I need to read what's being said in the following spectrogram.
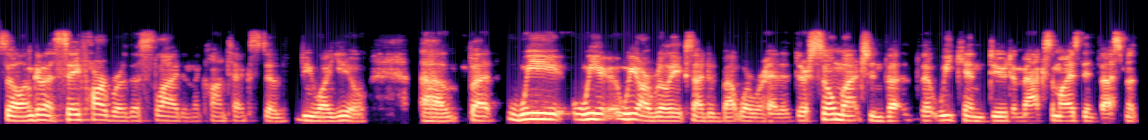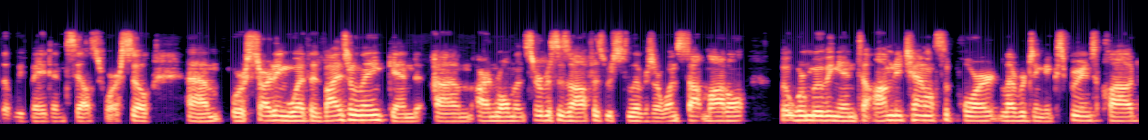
So I'm going to safe harbor this slide in the context of BYU. Um, but we we we are really excited about where we're headed. There's so much that we can do to maximize the investment that we've made in Salesforce. So um, we're starting with AdvisorLink and um, our enrollment services office, which delivers our one-stop model. But we're moving into omni-channel support, leveraging Experience Cloud.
